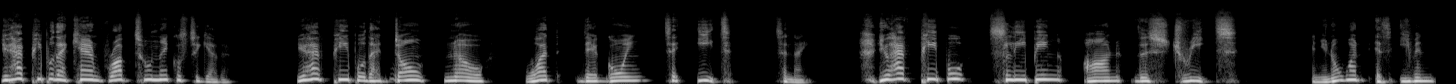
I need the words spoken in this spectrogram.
You have people that can't rub two nickels together. You have people that don't know what they're going to eat tonight. You have people sleeping on the streets. And you know what is even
